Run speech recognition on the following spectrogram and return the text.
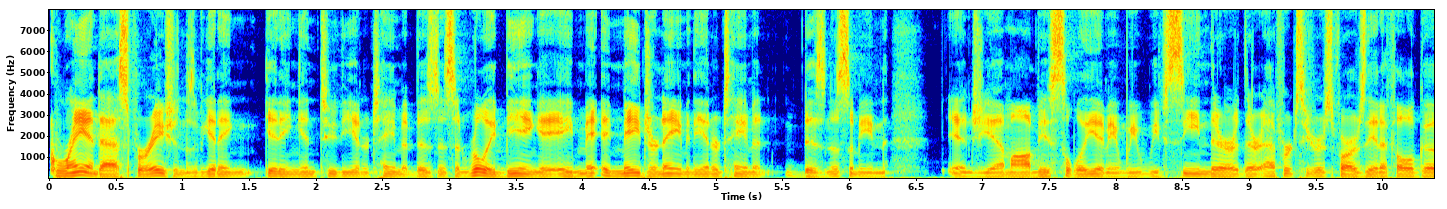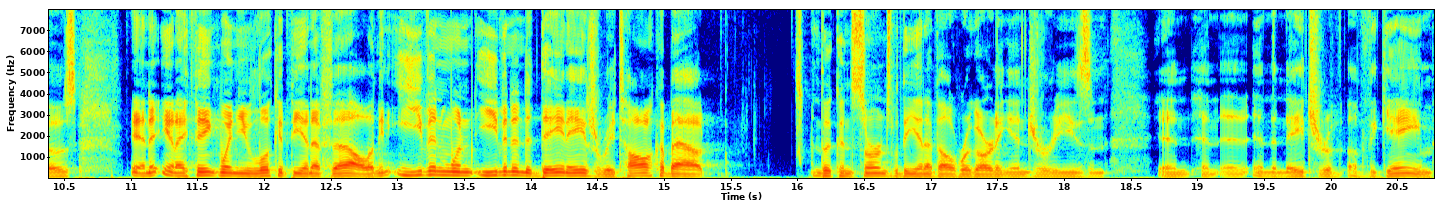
grand aspirations of getting getting into the entertainment business and really being a, a major name in the entertainment business. I mean, MGM obviously. I mean, we we've seen their their efforts here as far as the NFL goes, and and I think when you look at the NFL, I mean, even when even in a day and age where we talk about the concerns with the NFL regarding injuries and and, and, and the nature of, of the game,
